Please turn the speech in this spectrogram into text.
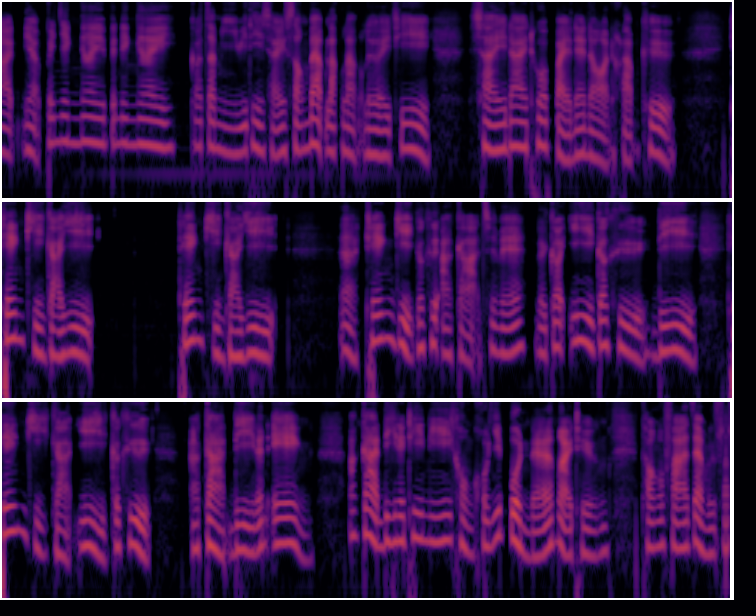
าศเนี่ยเป็นยังไงเป็นยังไง ก็จะมีวิธีใช้ 2 แบบหลักๆ เลยที่ใช้ได้ทั่วไปแน่นอนครับคือเทงกิกายิเทงกิกายิอะเทงกิก็คืออากาศใช่ไหมแล้วก็อีก็คือดี เทงกิกาอีก็คือ อากาศดีนั่นเอง อากาศดีในที่นี้ของคนญี่ปุ่นนะ หมายถึงท้องฟ้าแจ่มใส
